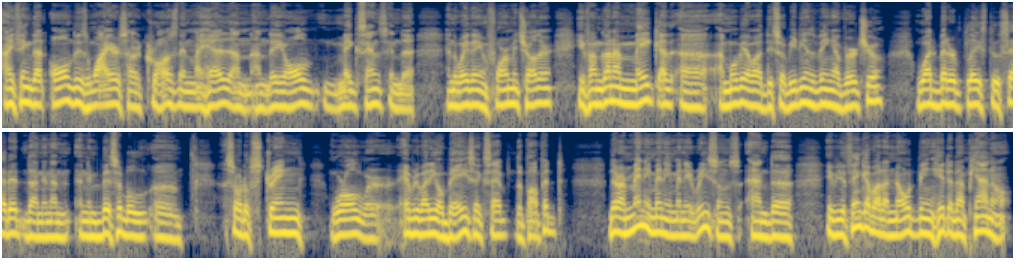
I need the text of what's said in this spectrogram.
I think that all these wires are crossed in my head, and, and they all make sense in the in the way they inform each other. If I'm gonna make a, a, a movie about disobedience being a virtue, what better place to set it than in an, an invisible uh, sort of string world where everybody obeys except the puppet? There are many, many, many reasons. And uh, if you think about a note being hit at a piano,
